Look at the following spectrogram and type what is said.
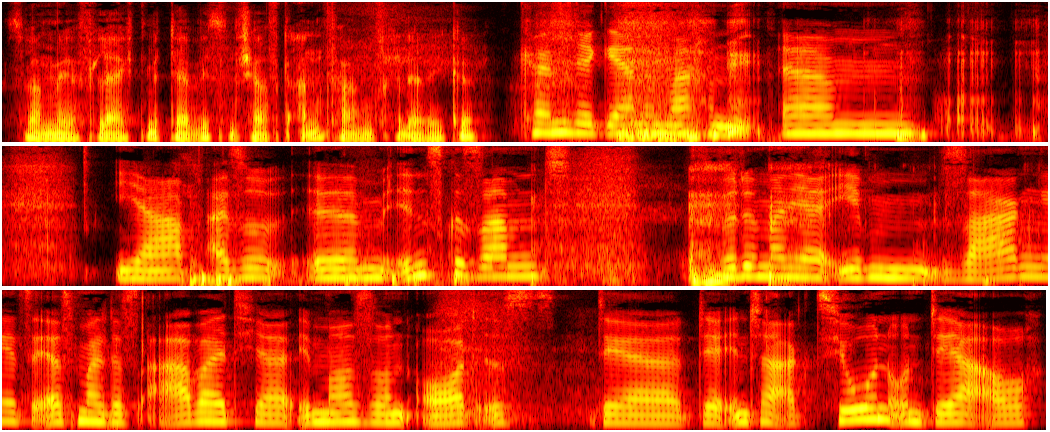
Sollen wir vielleicht mit der Wissenschaft anfangen, Friederike? Können wir gerne machen. ähm, ja, also ähm, insgesamt würde man ja eben sagen, jetzt erstmal, dass Arbeit ja immer so ein Ort ist der, der Interaktion und der auch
